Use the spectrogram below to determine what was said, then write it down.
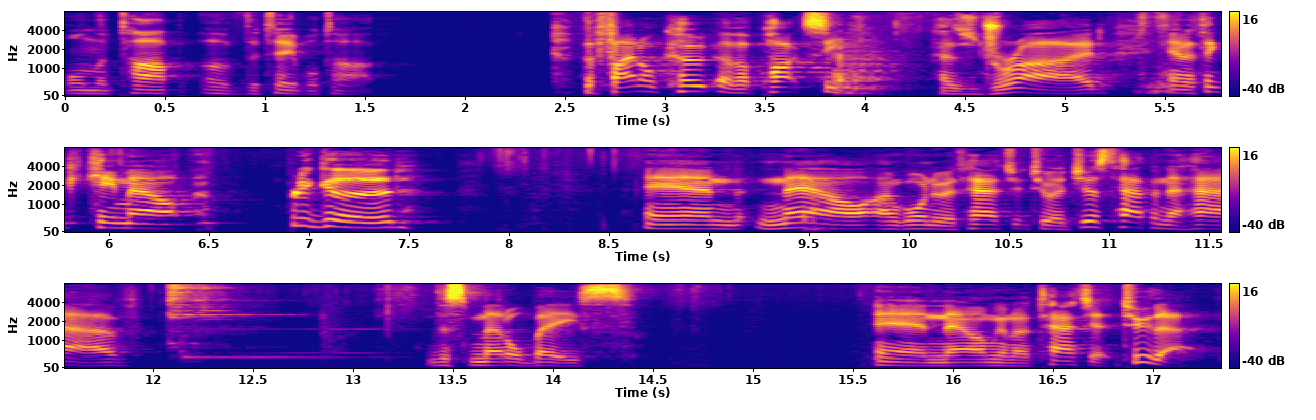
on the top of the tabletop. The final coat of epoxy has dried, and I think it came out pretty good. And now I'm going to attach it to, I just happen to have this metal base. And now I'm going to attach it to that.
